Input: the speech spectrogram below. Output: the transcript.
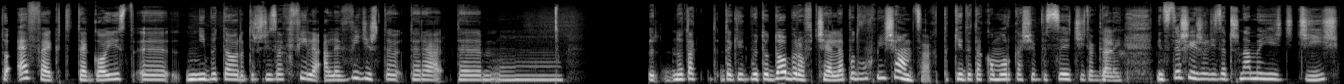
to efekt tego jest y, niby teoretycznie za chwilę, ale widzisz te, te, te mm, no tak, tak jakby to dobro w ciele po dwóch miesiącach, kiedy ta komórka się wysyci i tak, Tak. dalej. Więc też jeżeli zaczynamy jeść dziś,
